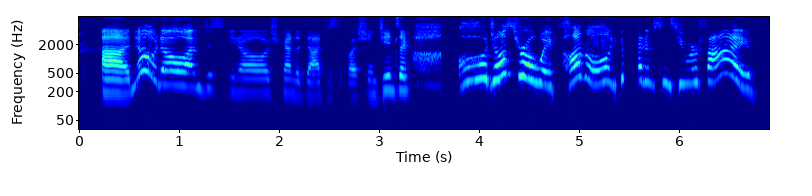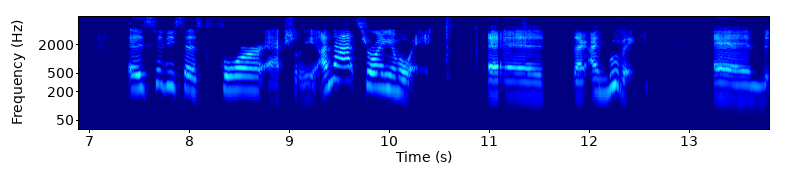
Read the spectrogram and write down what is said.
uh, "No, no, I'm just, you know." She kind of dodges the question. Jane's like, "Oh, don't throw away Puddle. You've had him since you were five. And Sydney says, four, actually. I'm not throwing him away. And like, I'm moving. And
